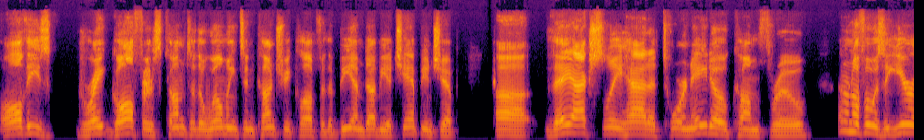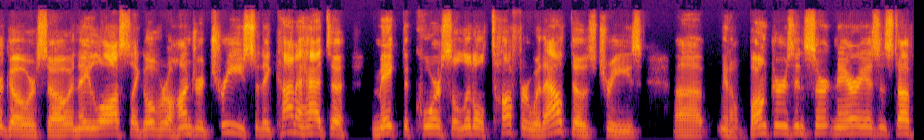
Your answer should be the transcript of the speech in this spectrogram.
all these great golfers come to the Wilmington Country Club for the BMW Championship. Uh, they actually had a tornado come through I don't know if it was a year ago or so, and they lost like over 100 trees. So they kind of had to make the course a little tougher without those trees, uh, you know, bunkers in certain areas and stuff.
